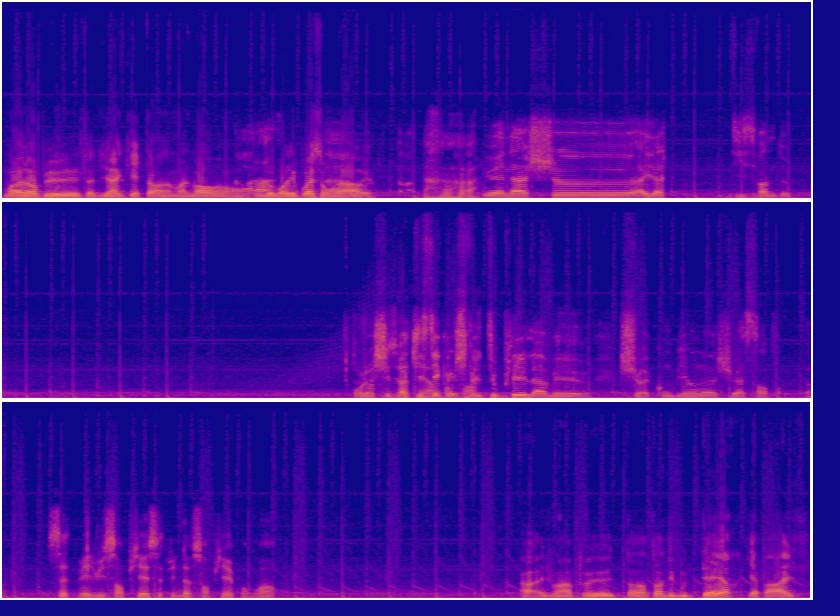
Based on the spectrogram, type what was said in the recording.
Moi non plus, ça devient inquiétant. Normalement, on, on Ah, doit voir les poissons Ah, là. ouais, putain. UNH, euh, ah il a 10-22. Oh là, Toujours je sais pas qui 10-21 c'est que je vais doubler là, mais euh, je suis à combien là? Je suis à 130. 7800 pieds, 7900 pieds pour moi. Ah, je vois un peu de temps en temps des bouts de terre qui apparaissent. —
